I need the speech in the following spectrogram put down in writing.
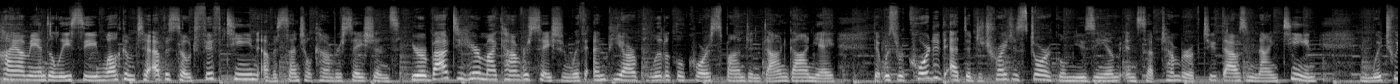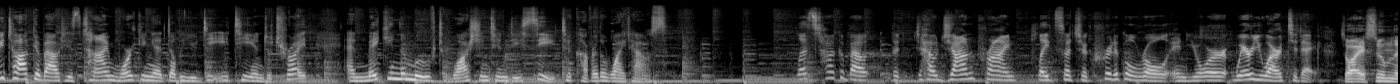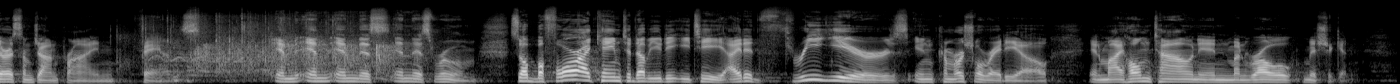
Hi, I'm Ann Delisi. Welcome to episode 15 of Essential Conversations. You're about to hear my conversation with NPR political correspondent Don Gonyea that was recorded at the Detroit Historical Museum in September of 2019, in which we talk about his time working at WDET in Detroit and making the move to Washington, D.C. to cover the White House. Let's talk about the, how John Prine played such a critical role in your where you are today. So I assume there are some John Prine fans in, in, in, this, in this room. So before I came to WDET, I did three years in commercial radio in my hometown in Monroe, Michigan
